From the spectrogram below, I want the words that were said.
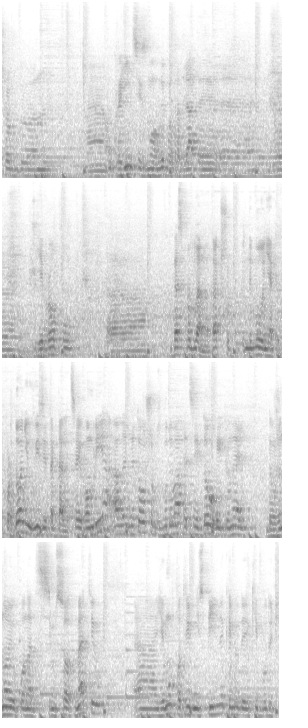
щоб е, українці змогли потрапляти в Європу е, безпроблемно, так щоб не було ніяких кордонів, віз і так далі. Це його мрія, але для того, щоб збудувати цей довгий тунель довжиною понад 700 метрів, йому потрібні спільники, люди, які будуть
